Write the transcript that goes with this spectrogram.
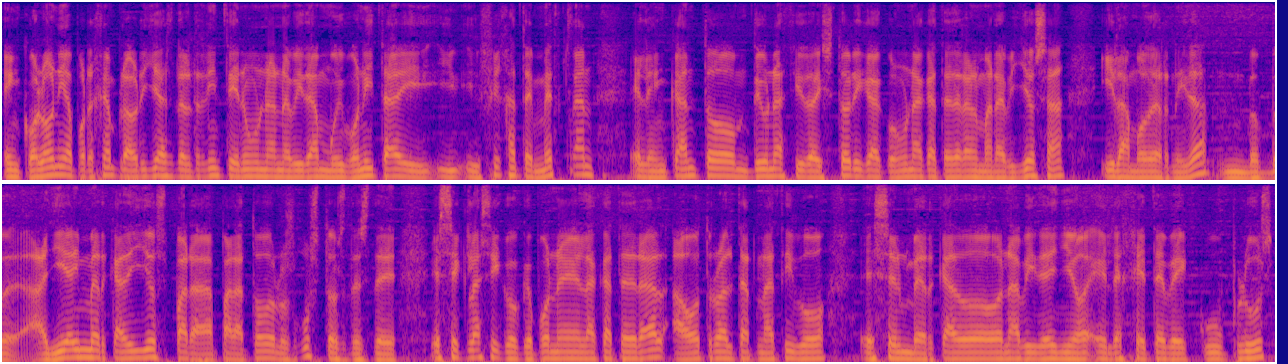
En Colonia, por ejemplo, a orillas del Rin, tienen una Navidad muy bonita y, fíjate, mezclan el encanto de una ciudad histórica con una catedral maravillosa y la modernidad. Allí hay mercadillos para, para todos los gustos, desde ese clásico que pone la catedral a otro alternativo, es el mercado navideño LGTBQ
